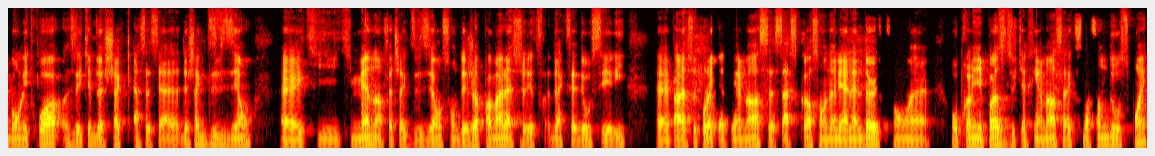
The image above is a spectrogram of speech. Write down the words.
bon, les trois équipes de chaque, de chaque division qui, mènent en fait chaque division sont déjà pas mal assurées d'accéder aux séries. par la suite, pour le quatrième as, ça se corse. On a les Islanders qui sont au premier poste du quatrième as avec 72 points.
